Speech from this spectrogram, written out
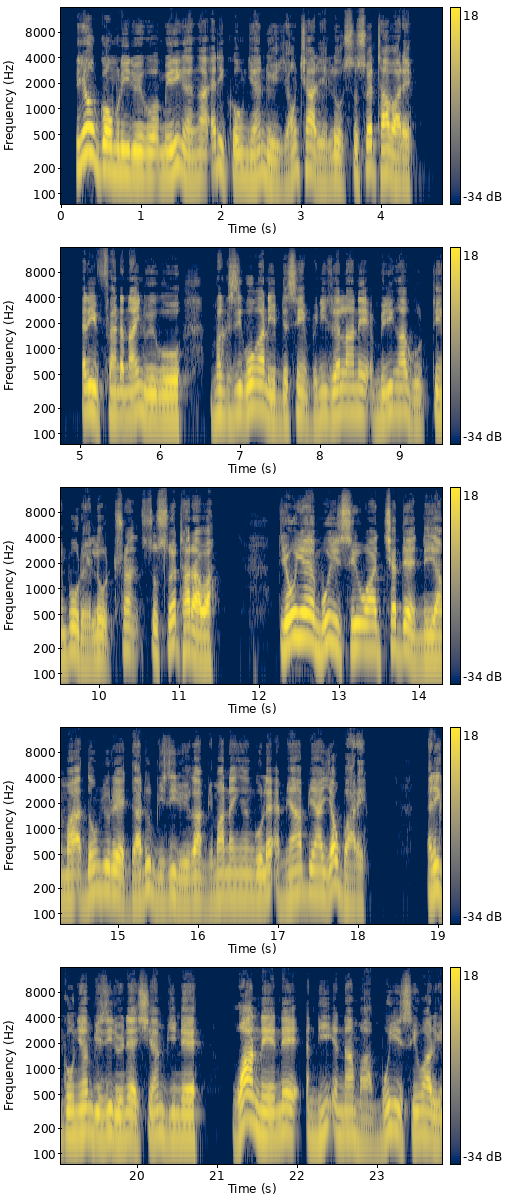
။တရုတ်ကုမ္ပဏီတွေကိုအမေရိကန်ကအဲ့ဒီကုန်ကျန်းတွေရောင်းချတယ်လို့ဆွဆွဲထားပါတယ်။အဲ့ဒီဖန်တနိုင်းတွေကိုမက္ကဆီကိုကနေတဆင့်ဗင်နီဇွဲလားနဲ့အမေရိကကိုတင်ပို့တယ်လို့ Trump ဆွဆွဲထားတာပါ။ တရုတ်ရဲ့မွေးဆေးဝါးချက်တဲ့နေရာမှာအသုံးပြုတဲ့ဓာတုပစ္စည်းတွေကမြန်မာနိုင်ငံကိုလည်းအများအပြားရောက်ပါတယ်။အဲ့ဒီကုန်ကျန်းပစ္စည်းတွေနဲ့ရှမ်းပြည်နယ်ဝနယ်နဲ့အနီးအနားမှာမွေးဆေးဝါးတွေ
